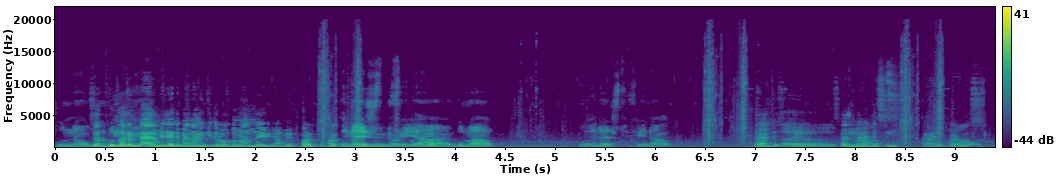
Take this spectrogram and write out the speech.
Bu ne olduğunu Mesela bunların bilmiyorum. mermilerini ben hangileri olduğunu anlayabiliyor muyum? Farklı farklı Enerji mermileri tüfeği. galiba. Ya bunu al. Bu enerji tüfeğini al. Neredesin? Ee, Sen neredesin? Ha yukarıdasın. Tamam.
